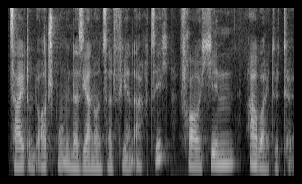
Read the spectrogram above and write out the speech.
Zeit- und Ortsprung in das Jahr 1984. Frau Chin arbeitete.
